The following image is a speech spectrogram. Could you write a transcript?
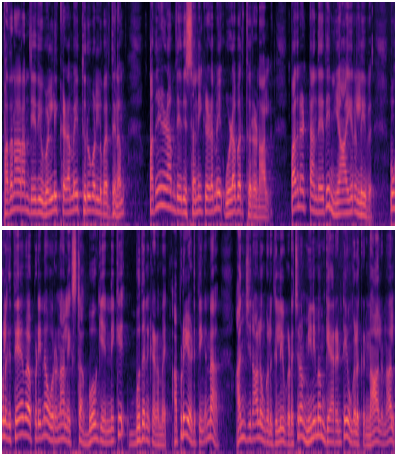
பதினாறாம் தேதி வெள்ளிக்கிழமை திருவள்ளுவர் தினம் பதினேழாம் தேதி சனிக்கிழமை உழவர் திருநாள் பதினெட்டாம் தேதி ஞாயிறு லீவு. உங்களுக்கு தேவை அப்படின்னா ஒரு நாள் எக்ஸ்ட்ரா போகி அன்னைக்கு புதன்கிழமை. அப்படியே எடுத்திங்கன்னா அஞ்சு நாள் உங்களுக்கு லீவ் கிடச்சிரும். மினிமம் கேரண்டி உங்களுக்கு நாலு நாள்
